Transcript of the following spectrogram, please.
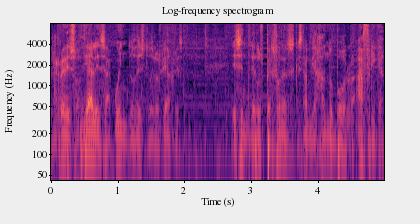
las redes sociales a cuento de esto de los viajes. Es entre dos personas que están viajando por África.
